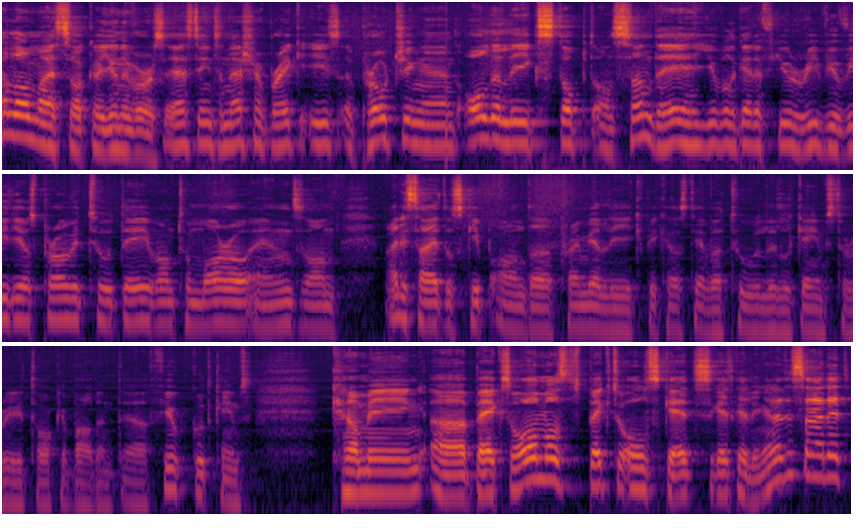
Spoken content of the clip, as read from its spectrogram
Hello my soccer universe. As the international break is approaching and all the leagues stopped on Sunday, you will get a few review videos probably today, one tomorrow and so on. I decided to skip on the Premier League because there were two little games to really talk about and there are a few good games coming uh, back. So almost back to old skates scheduling and I decided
